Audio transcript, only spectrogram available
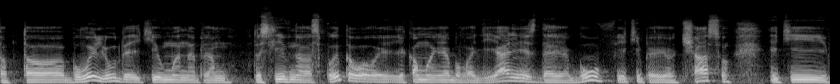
Тобто були люди, які в мене прям дослівно розпитували, яка моя була діяльність, де я був, який період часу, які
